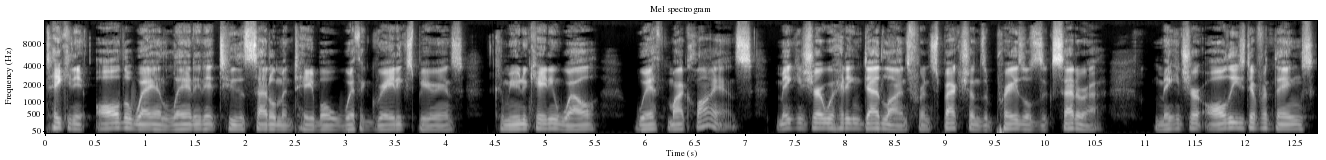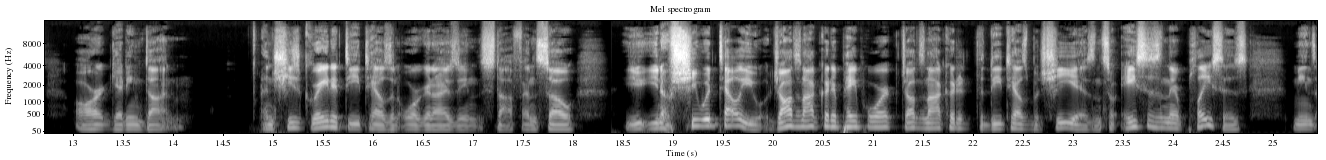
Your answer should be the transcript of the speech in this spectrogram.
taking it all the way and landing it to the settlement table with a great experience communicating well with my clients, making sure we're hitting deadlines for inspections, appraisals, etc., making sure all these different things are getting done. And she's great at details and organizing stuff. And so you you know she would tell you John's not good at paperwork, John's not good at the details, but she is. And so aces in their places means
